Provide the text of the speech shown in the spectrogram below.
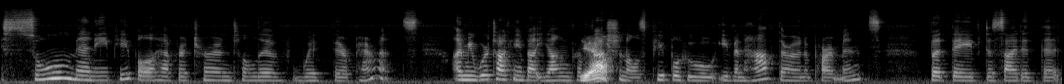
so many people have returned to live with their parents. I mean, we're talking about young Yeah. professionals, people who even have their own apartments, but they've decided that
